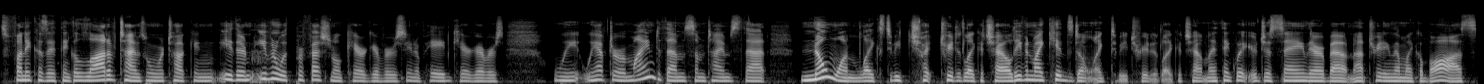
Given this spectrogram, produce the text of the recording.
It's funny because I think a lot of times when we're talking, either even with professional caregivers, you know, paid caregivers, we we have to remind them sometimes that no one likes to be ch- treated like a child. Even my kids don't like to be treated like a child. And I think what you're just saying there about not treating them like a boss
